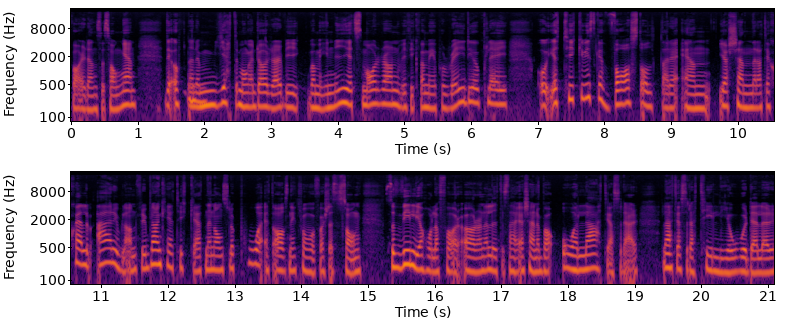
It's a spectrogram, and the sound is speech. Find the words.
vare den säsongen. Det öppnade mm. jättemånga dörrar. Vi var med i Nyhetsmorgon, vi fick vara med på Radio Play och jag tycker vi ska vara stoltare än jag känner att jag själv är ibland. För ibland kan jag tycka att när någon slår på ett avsnitt från vår första säsong så vill jag hålla för öronen lite så här. Jag känner bara, åh, lät jag sådär? Lät jag sådär tillgjord eller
